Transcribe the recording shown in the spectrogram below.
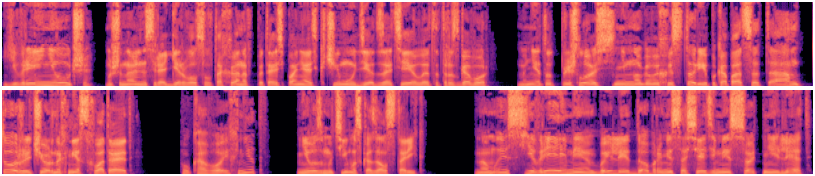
«Евреи не лучше», — машинально среагировал Салтаханов, пытаясь понять, к чему дед затеял этот разговор. «Мне тут пришлось немного в их истории покопаться, там тоже черных мест хватает». «У кого их нет?» — невозмутимо сказал старик. «Но мы с евреями были добрыми соседями сотни лет,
